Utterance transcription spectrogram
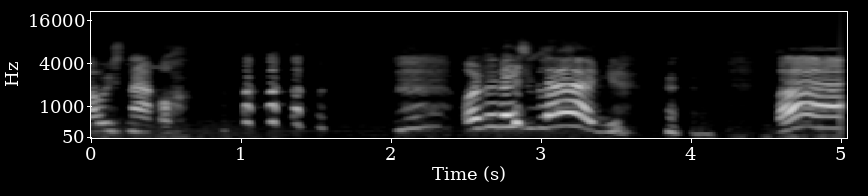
Pawis na ako. For today's vlog! Bye!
